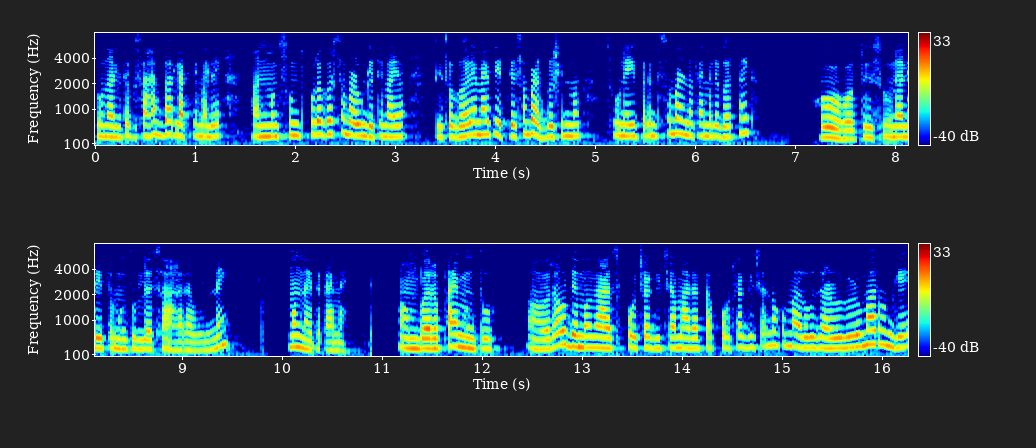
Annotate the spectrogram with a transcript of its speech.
सून आली तर कसं हातभार लागते मला. आणि मग सून पुरं घर सांभाळून घेते माय. तिचं घर आहे माहिती ते सांभाळत बशीन मग. सून येईपर्यंत सांभाळणंच आहे मला घर नाही का? हो हो तू सून आली तर मग तुला सहारा होईल नाही? मग नाही तर काय नाही बरं पाय मग तू. राहू दे मग आज पोचा गिचा मारायचा पोचा गिचा नको मारू झाडू गिळू मारून घे.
